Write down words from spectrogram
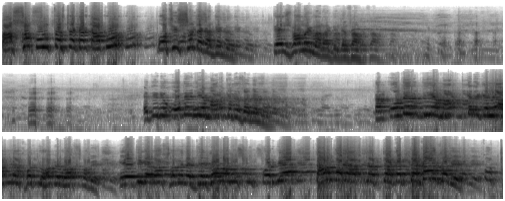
পাঁচশো পঞ্চাশ টাকার কাপড় পঁচিশশো টাকা দিল। তেইশ ভালোই মারা দিলে, যাও। এদিনে ওদের নিয়ে মার্কেটে যাবেন না। কারণ ওদের নিয়ে মার্কেটে গেলে আপনার ক্ষতি হবে লস হবে। এদিকে লস হবে না দেখো মানুষ সুদ করবে তারপরে আপনার টাকা টাকাও যাবে। অর্থ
